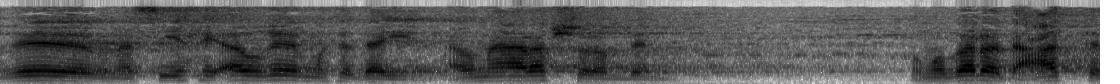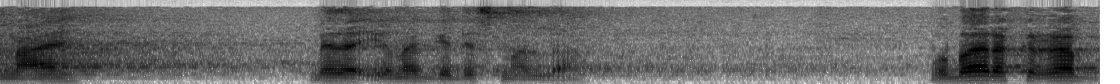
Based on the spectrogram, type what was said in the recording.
غير مسيحي أو غير متدين أو ما يعرفش ربنا. ومجرد قعدت معاه بدأ يمجد اسم الله. مبارك الرب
